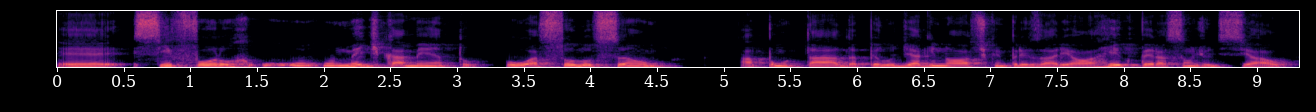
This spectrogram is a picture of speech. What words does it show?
é, se for o, o, o medicamento ou a solução apontada pelo diagnóstico empresarial à recuperação judicial,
